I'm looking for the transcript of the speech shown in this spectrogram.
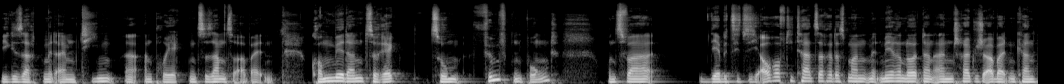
wie gesagt, mit einem Team äh, an Projekten zusammenzuarbeiten. Kommen wir dann direkt zum fünften Punkt. Und zwar, der bezieht sich auch auf die Tatsache, dass man mit mehreren Leuten an einem Schreibtisch arbeiten kann.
